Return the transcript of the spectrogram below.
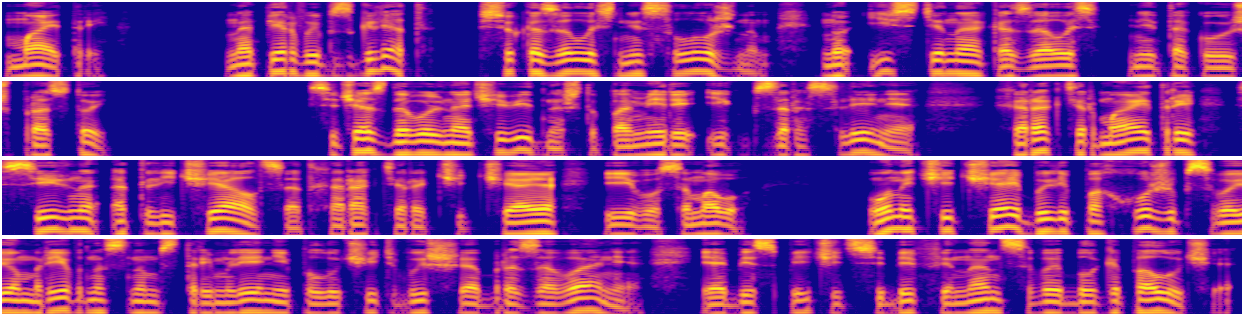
Майтри. На первый взгляд все казалось несложным, но истина оказалась не такой уж простой. Сейчас довольно очевидно, что по мере их взросления характер Майтри сильно отличался от характера Чичая и его самого — он и Чичай были похожи в своем ревностном стремлении получить высшее образование и обеспечить себе финансовое благополучие.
